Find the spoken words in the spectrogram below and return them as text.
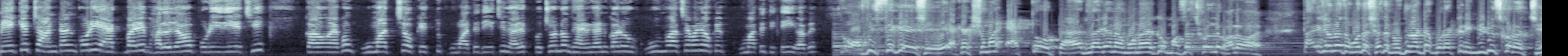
মেয়েকে চান টান করি একবারে ভালো জামা পরিয়ে দিয়েছি। কারণ এখন ঘুমাচ্ছে, ওকে একটু ঘুমাতে দিয়েছি, নাহলে প্রচণ্ড ঘ্যান ঘ্যান করে ঘুম আছে মানে ওকে ঘুমাতে দিতেই হবে। তো অফিস থেকে এসে এক এক সময় এত টায়ার্ড লাগে না, মনে হয় একটু মাসাজ করলে ভালো হয়। তাই জন্য তোমাদের সাথে নতুন একটা প্রোডাক্টের ইন্ট্রোডিউস করাচ্ছি,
